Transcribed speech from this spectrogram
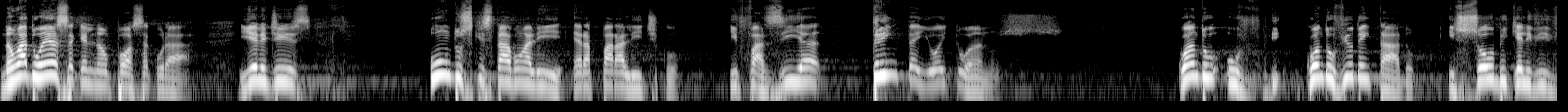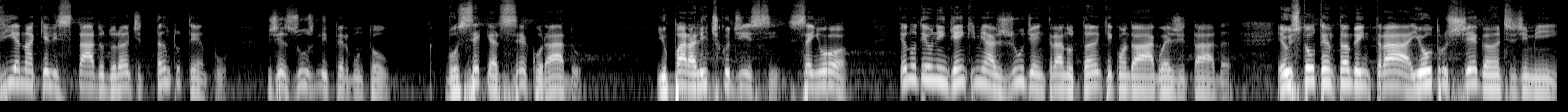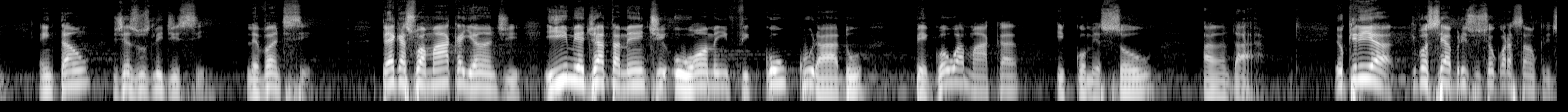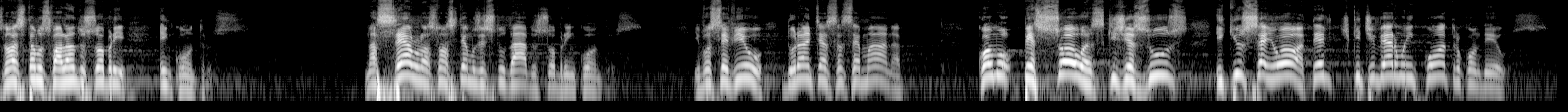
Não há doença que ele não possa curar. E ele diz: um dos que estavam ali era paralítico e fazia 38 anos. Quando o, quando o viu deitado, e soube que ele vivia naquele estado durante tanto tempo, Jesus lhe perguntou: Você quer ser curado? E o paralítico disse: Senhor, eu não tenho ninguém que me ajude a entrar no tanque quando a água é agitada. Eu estou tentando entrar e outro chega antes de mim. Então Jesus lhe disse: Levante-se, pegue a sua maca e ande. E imediatamente o homem ficou curado, pegou a maca e começou a andar. Eu queria que você abrisse o seu coração, queridos. Nós estamos falando sobre encontros. Nas células nós temos estudado sobre encontros. E você viu durante essa semana como pessoas que Jesus e que o Senhor teve que tiveram um encontro com Deus.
